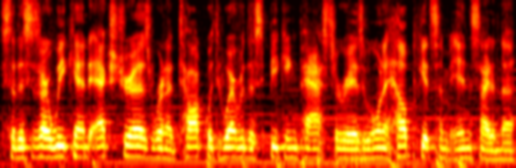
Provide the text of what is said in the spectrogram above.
So, this is our weekend extras. We're going to talk with whoever the speaking pastor is. We want to help get some insight into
